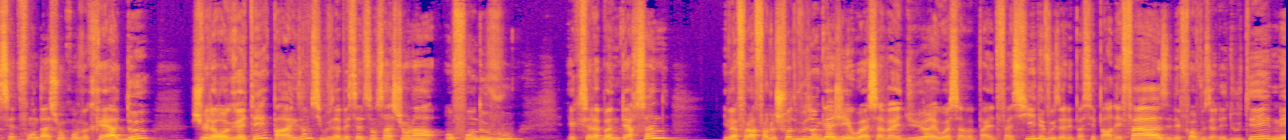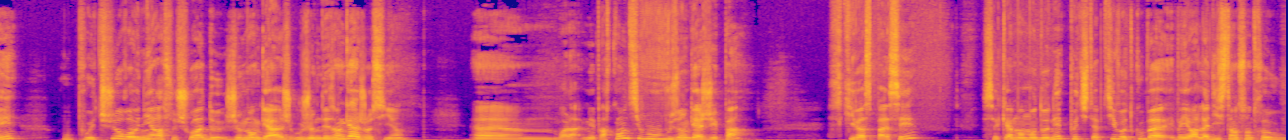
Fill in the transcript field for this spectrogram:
cette fondation qu'on veut créer à deux, je vais le regretter. Par exemple, si vous avez cette sensation-là au fond de vous et que c'est la bonne personne, il va falloir faire le choix de vous engager. Ouais, ça va être dur, et ouais, ça va pas être facile, et vous allez passer par des phases, et des fois vous allez douter, mais vous pouvez toujours revenir à ce choix de je m'engage, ou je me désengage aussi. Hein. Euh, voilà. Mais par contre, si vous vous engagez pas, ce qui va se passer, c'est qu'à un moment donné, petit à petit, votre couple va, il va y avoir de la distance entre vous.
